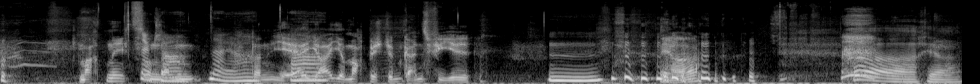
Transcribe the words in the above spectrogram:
macht nichts Ja und klar. dann, naja. dann yeah, Ah. ja, ihr macht bestimmt ganz viel. Mm. Ja, Ach ja.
